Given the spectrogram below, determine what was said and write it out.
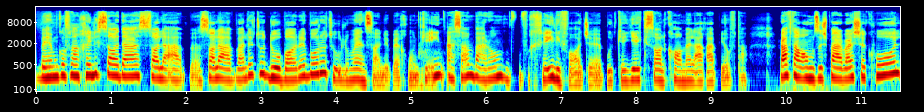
به هم گفتن خیلی ساده است سال, اول، سال اول تو دوباره برو تو علوم انسانی بخون که این اصلا برام خیلی فاجعه بود که یک سال کامل عقب بیفتم. رفتم آموزش پرورش کل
